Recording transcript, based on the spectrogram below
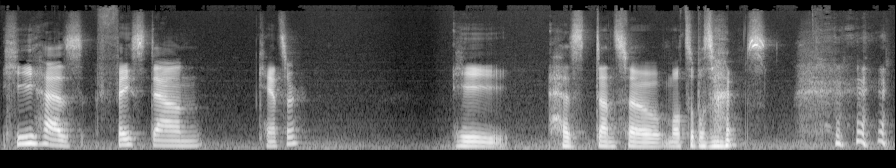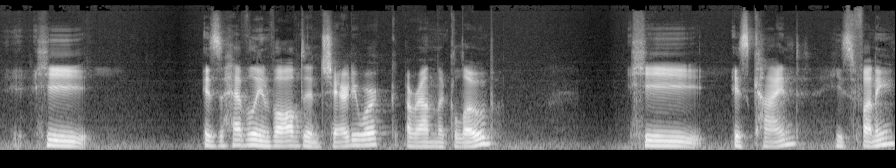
He has faced down cancer. He has done so multiple times. he is heavily involved in charity work around the globe. He is kind. He's funny.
